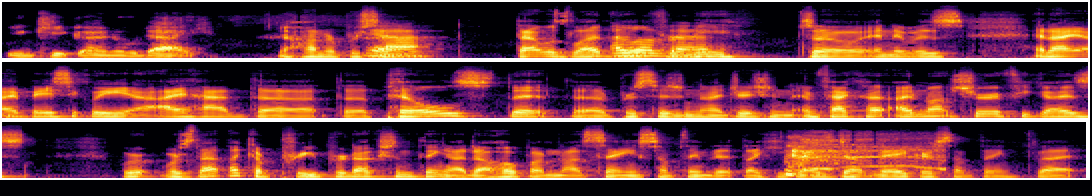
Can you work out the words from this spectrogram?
you can keep going all day 100% yeah. that was leadville for that. me so, and it was, and I, I, basically I had the the pills that the precision hydration. In fact, I, am not sure if you guys were, was that like a pre-production thing. I hope I'm not saying something that like you guys don't make or something. But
